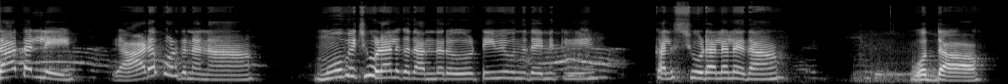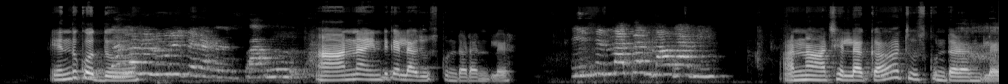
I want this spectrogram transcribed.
దా తల్లి. ఆడకూడదు నాన్న. మూవీ చూడాలి కదా అందరూ. టీవీ ఉంది దేనికి? కలిసి చూడాలా లేదా? వద్దా? ఎందుకు వద్దు అన్న ఇంటికి వెళ్ళా చూసుకుంటాడంట్లే. అన్న చెల్లాక చూసుకుంటాడంట్లే.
